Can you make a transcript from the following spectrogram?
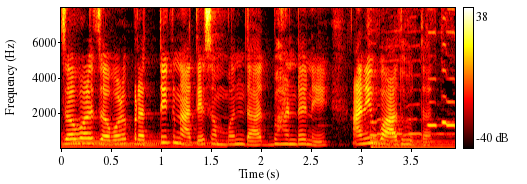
जवळजवळ प्रत्येक नातेसंबंधात भांडणे आणि वाद होतात.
